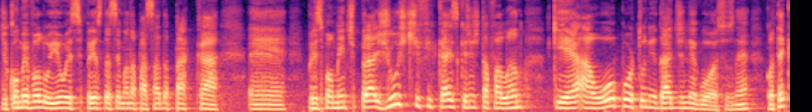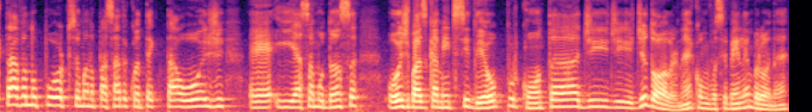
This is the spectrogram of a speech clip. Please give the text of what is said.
de como evoluiu esse preço da semana passada para cá, é, principalmente para justificar isso que a gente está falando, que é a oportunidade de negócios. Né? Quanto é que estava no Porto semana passada, quanto é que está hoje, é, e essa mudança hoje basicamente se deu por conta de, de, de dólar, né? como você bem lembrou. Né?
